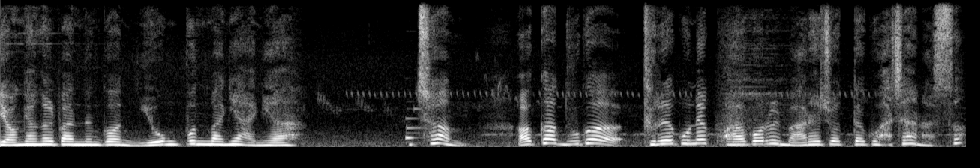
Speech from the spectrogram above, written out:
영향을 받는 건 용뿐만이 아니야. 참, 아까 누가 드래곤의 과거를 말해줬다고 하지 않았어?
